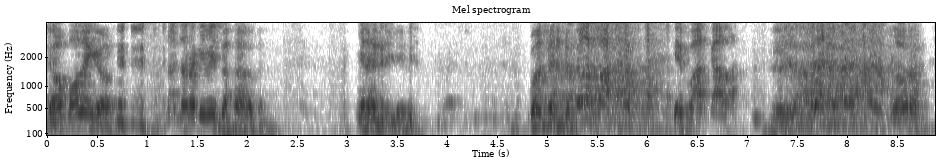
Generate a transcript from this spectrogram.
Ya boleh ya. Nak cara ki wis sah boten. Milih iki. Boten. Ya buat kalah. Loro.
